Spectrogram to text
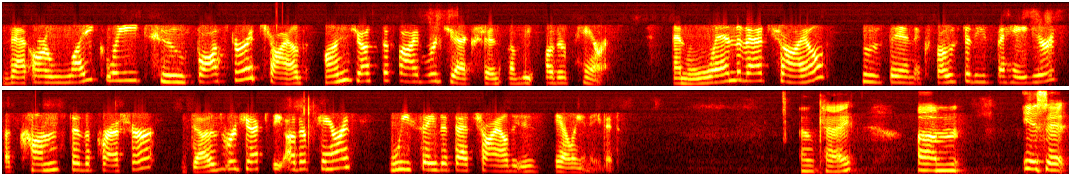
that are likely to foster a child's unjustified rejection of the other parent. And when that child who's been exposed to these behaviors succumbs to the pressure, does reject the other parent, we say that that child is alienated. Okay. Um, is it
